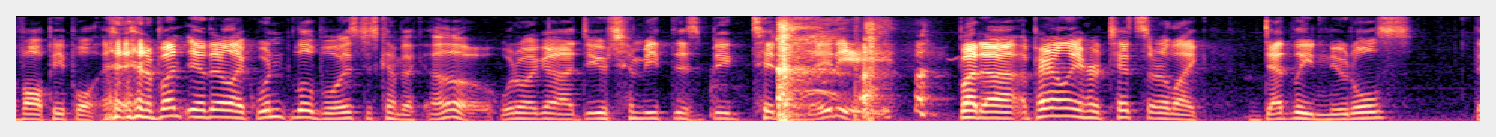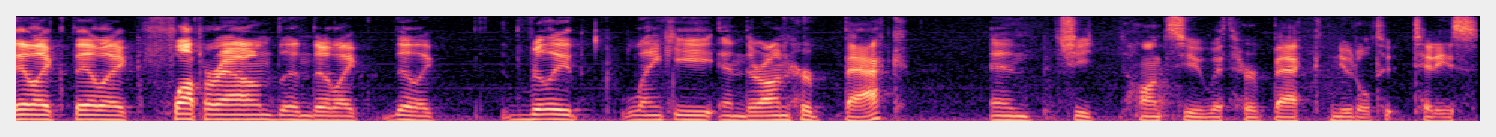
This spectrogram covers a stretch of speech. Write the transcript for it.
of all people, and a bunch. You know, they're like, wouldn't little boys just kind of like, oh, what do I gotta do to meet this big titty lady? but uh, apparently, her tits are like deadly noodles. They like they like flop around, and they're like they're like really lanky, and they're on her back, and she haunts you with her back noodle t- titties.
